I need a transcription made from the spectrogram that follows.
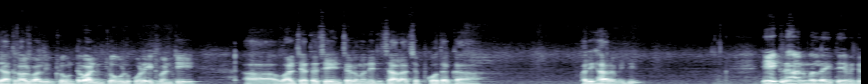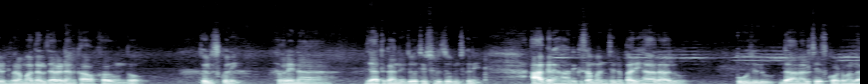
జాతకాలు వాళ్ళ ఇంట్లో ఉంటే వాళ్ళ ఇంట్లో వాళ్ళు కూడా ఇటువంటి వాళ్ళ చేత చేయించడం అనేది చాలా చెప్పుకోదగ్గ పరిహారం ఇది. ఏ గ్రహాన్ని వల్ల అయితే ఇటువంటి ప్రమాదాలు జరగడానికి అవకాశం ఉందో తెలుసుకుని ఎవరైనా జాతకాన్ని జ్యోతిష్యుడు చూపించుకొని ఆ గ్రహానికి సంబంధించిన పరిహారాలు పూజలు దానాలు చేసుకోవటం వల్ల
